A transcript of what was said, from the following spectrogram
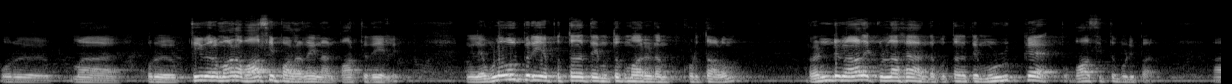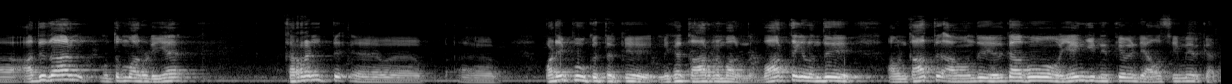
ஒரு ம- ஒரு தீவிரமான வாசிப்பாளனை நான் பார்த்ததே இல்லை. நீங்கள் எவ்வளவு பெரிய புத்தகத்தை முத்துக்குமாரிடம் கொடுத்தாலும் ரெண்டு நாளைக்குள்ளாக அந்த புத்தகத்தை முழுக்க வாசித்து முடிப்பார். அதுதான் முத்துக்குமாருடைய கரண்ட் படைப்பூக்கத்திற்கு மிக காரணமாக இருந்தது. வார்த்தைகள் வந்து அவன் காத்து அவன் வந்து எதுக்காகவும் ஏங்கி நிற்க வேண்டிய அவசியமே இருக்காது.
